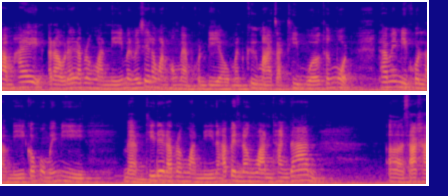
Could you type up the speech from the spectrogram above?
ทำให้เราได้รับรางวัลนี้ มันไม่ใช่รางวัลของแหม่มคนเดียว มันคือมาจากทีมเวิร์กทั้งหมด ถ้าไม่มีคนเหล่านี้ก็คงไม่มีแหม่มที่ได้รับรางวัลนี้นะคะเป็นรางวัลทางด้าน สาขา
